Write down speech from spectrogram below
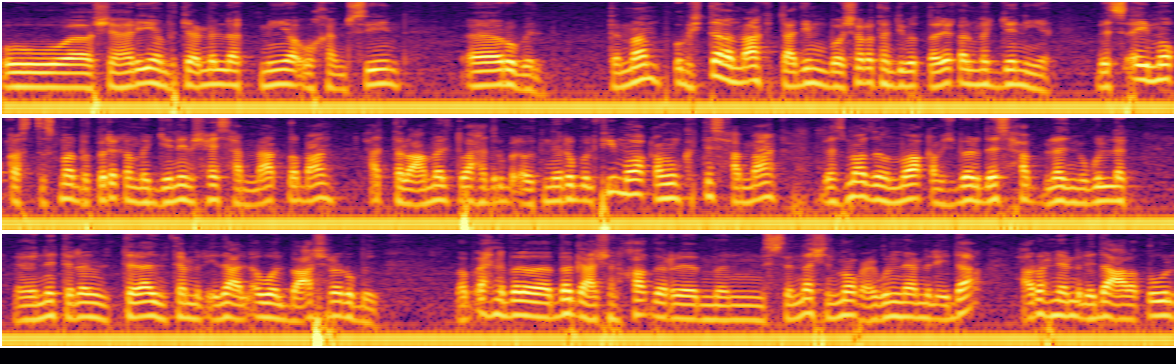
وشهريا بتعمل لك 150 آه، روبل. تمام؟ وبيشتغل معاك التعدين مباشرة دي بالطريقة المجانية. بس أي موقع استثمار بالطريقة المجانية مش هيسحب معاك طبعا. حتى لو عملت واحد روبل أو اتنين روبل في مواقع ممكن تسحب معاك. بس معظم المواقع مش بيرضى يسحب. لازم يقول لك إن أنت لازم لازم تعمل إيداع الأول ب 10 روبل. طب إحنا بقى عشان خاطر ما نستناش الموقع يقول نعمل إيداع هنروح نعمل إيداع على طول.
